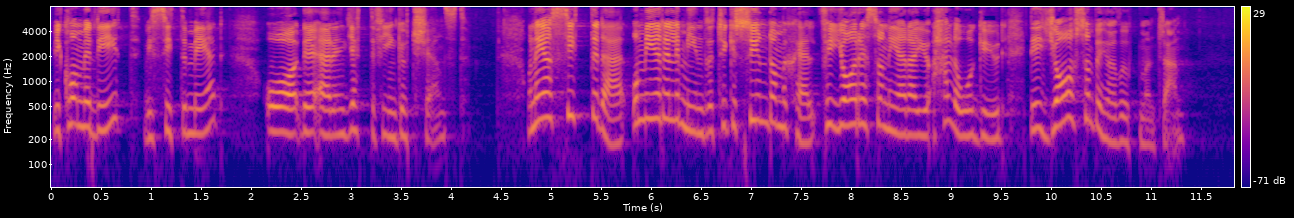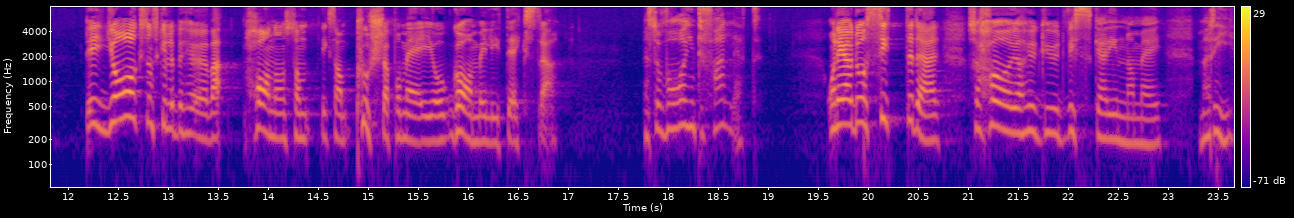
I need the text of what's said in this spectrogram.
Vi kommer dit, vi sitter med och det är en jättefin gudstjänst. Och när jag sitter där och mer eller mindre tycker synd om mig själv, för jag resonerar ju, hallå Gud, det är jag som behöver uppmuntran. Det är jag som skulle behöva ha någon som liksom pushar på mig och gav mig lite extra. Men så var inte fallet. Och när jag då sitter där så hör jag hur Gud viskar inom mig, Marie,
